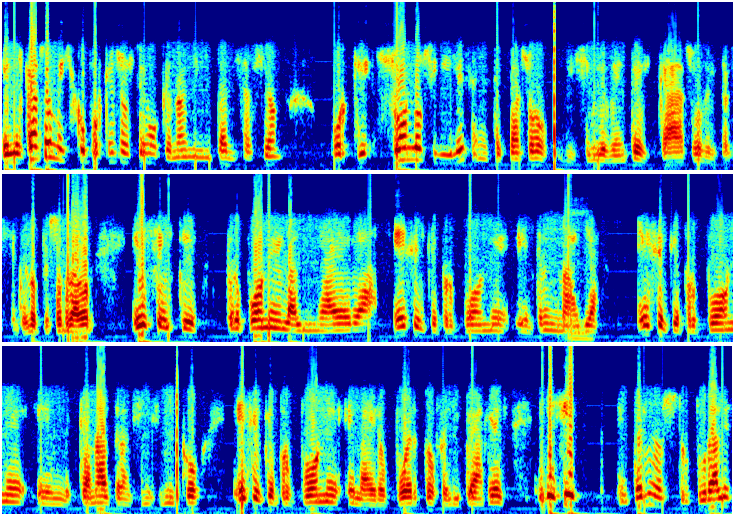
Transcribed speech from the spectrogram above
En el caso de México, ¿por qué sostengo que no hay militarización? Porque son los civiles, en este caso visiblemente el caso del presidente López Obrador, es el que propone la línea aérea, es el que propone el tren Maya, es el que propone el canal transísmico, es el que propone el aeropuerto Felipe Ángeles. Es decir, en términos estructurales,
